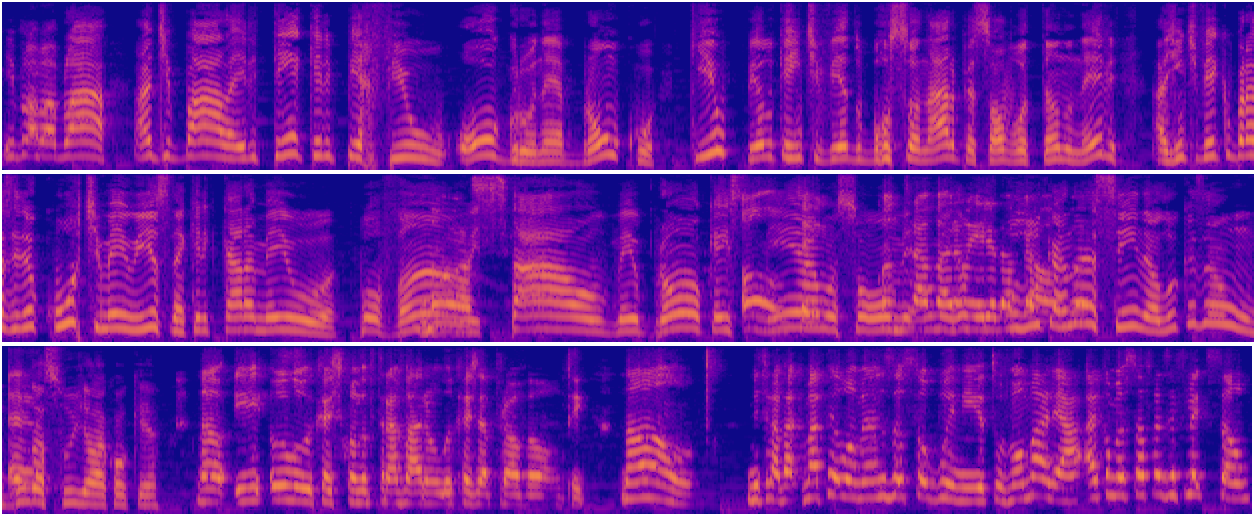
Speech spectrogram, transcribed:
e blá blá blá. A de bala, ele tem aquele perfil ogro, né? Bronco. Que, pelo que a gente vê do Bolsonaro, o pessoal votando nele, a gente vê que o brasileiro curte meio isso, né? Aquele cara meio povão Nossa. e tal, meio bronco, é isso Ontem, mesmo, eu sou homem. homem- ele da o Lucas prova. não é assim, né? O Lucas é um bunda suja lá qualquer. Não, e o Lucas, quando travaram o Lucas da prova ontem. Não, me travaram. Mas pelo menos eu sou bonito, vou malhar. Aí começou a fazer flexão.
